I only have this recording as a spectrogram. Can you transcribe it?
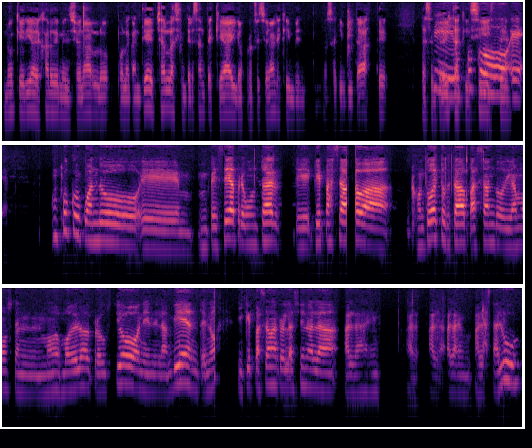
No quería dejar de mencionarlo por la cantidad de charlas interesantes que hay, los profesionales que, que invitaste, las entrevistas que hiciste. Eh, un poco cuando eh, empecé a preguntar eh, qué pasaba con todo esto que estaba pasando, digamos, en modelos de producción, en el ambiente, ¿no? Y qué pasaba en relación a la, a la, a la, a la, salud,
